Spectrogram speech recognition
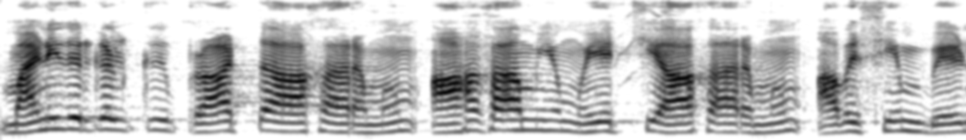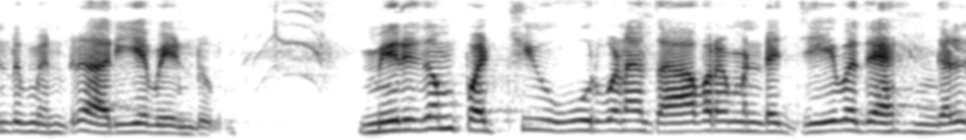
மனிதர்களுக்கு பிரார்த்த ஆகாரமும் ஆகாமிய முயற்சி ஆகாரமும் அவசியம் வேண்டும் என்று அறிய வேண்டும். மிருகம் பட்சி ஊர்வன தாவரம் என்ற ஜீவ தேகங்கள்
